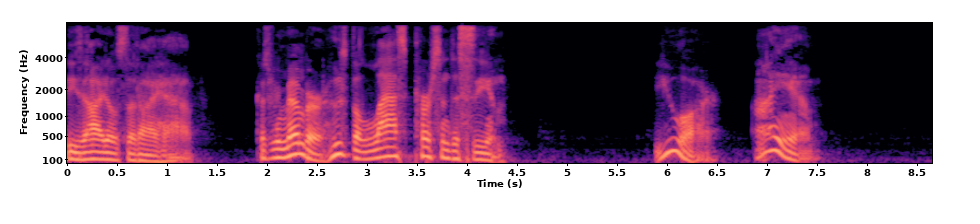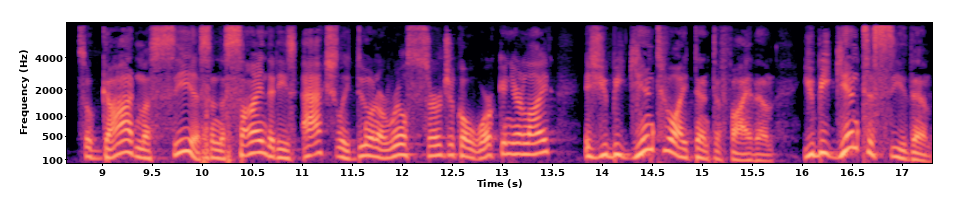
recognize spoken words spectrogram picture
these idols that I have? Because remember, who's the last person to see them? You are. I am. So God must see us. And the sign that He's actually doing a real surgical work in your life is you begin to identify them. You begin to see them.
